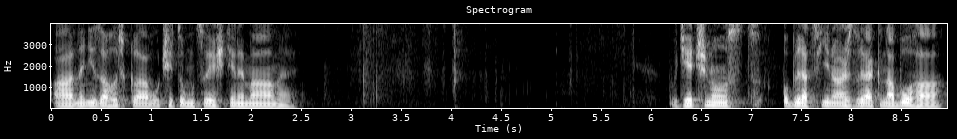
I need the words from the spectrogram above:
a není zahořklá vůči tomu, co ještě nemáme. Vděčnost obrací náš zrak na Boha,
